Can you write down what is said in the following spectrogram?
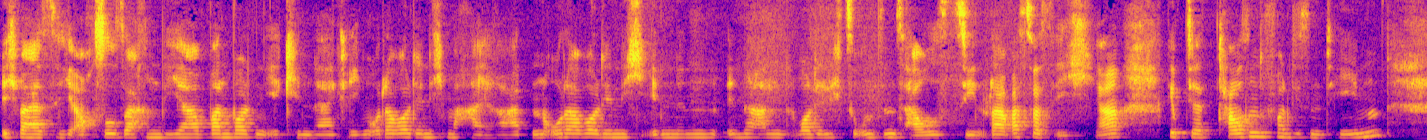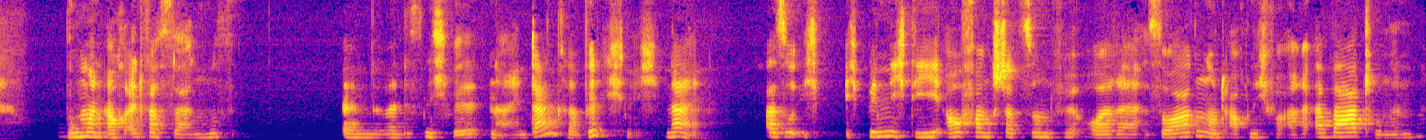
ich weiß nicht, auch so Sachen wie, ja, wann wollten ihr Kinder kriegen oder wollt ihr nicht mal heiraten oder wollt ihr nicht in, in an- wollt ihr nicht zu uns ins Haus ziehen oder was weiß ich, ja. Gibt ja tausende von diesen Themen, wo man auch einfach sagen muss, ähm, wenn man das nicht will, nein, danke, will ich nicht, nein. Also ich, ich bin nicht die Auffangstation für eure Sorgen und auch nicht für eure Erwartungen.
